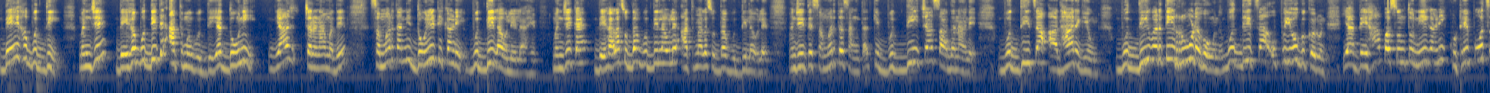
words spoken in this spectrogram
देहबुद्धी म्हणजे देहबुद्धी ते आत्मबुद्धी. या दोन्ही या चरणामध्ये समर्थांनी दोन्ही ठिकाणी बुद्धी लावलेलं आहे. म्हणजे काय? देहाला सुद्धा बुद्धी लावले आत्म्याला सुद्धा बुद्धी लावले. म्हणजे इथे समर्थ सांगतात की बुद्धीच्या साधनाने बुद्धीचा आधार घेऊन बुद्धीवरती रूढ होऊन बुद्धीचा उपयोग करून या देहापासून तो निघ आणि कुठे पोच?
